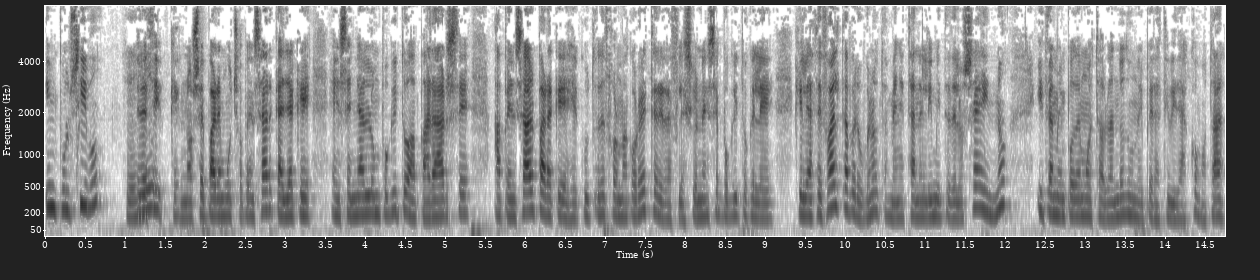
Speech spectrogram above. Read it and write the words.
impulsivo, es decir, que no se pare mucho a pensar, que haya que enseñarle un poquito a pararse a pensar para que ejecute de forma correcta y reflexione ese poquito que le, que le hace falta, pero bueno, también está en el límite de los seis, ¿no? Y también podemos estar hablando de una hiperactividad como tal.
